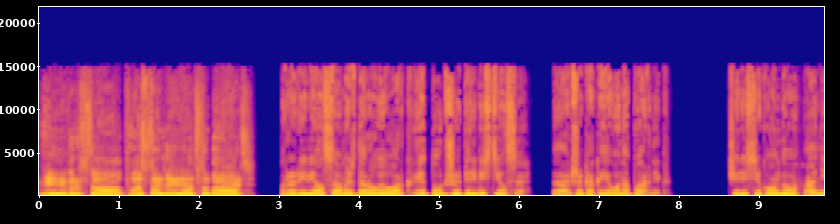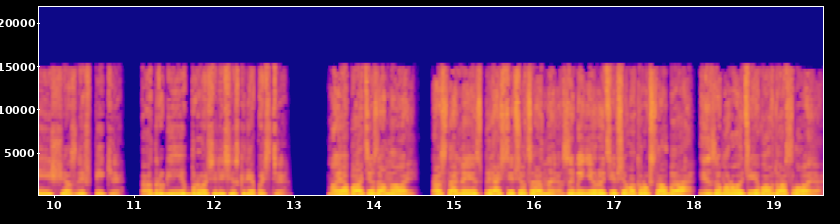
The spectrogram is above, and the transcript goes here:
«Игр, стоп! Остальные отступать!» Проревел самый здоровый орк и тут же переместился, так же, как и его напарник. Через секунду они исчезли в пике, а другие бросились из крепости. Моя пати за мной! Остальные спрячьте все ценное, заминируйте все вокруг столба и замуруйте его в два слоя.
